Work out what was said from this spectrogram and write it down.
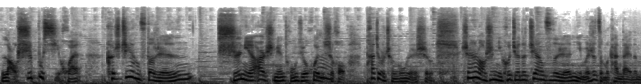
老师不喜欢。可是这样子的人。十年、二十年同学会的时候，他就是成功人士了。珊珊老师，你会觉得这样子的人，你们是怎么看待的吗？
